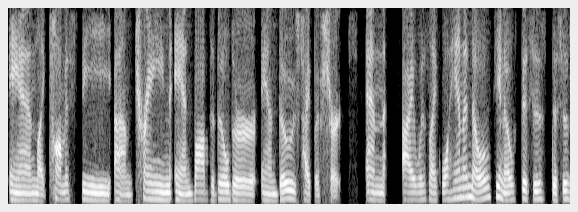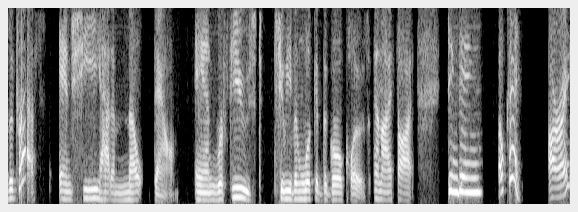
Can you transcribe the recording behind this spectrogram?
and like Thomas the um, Train and Bob the Builder and those type of shirts. And I was like, well, Hannah, no, you know, this is this is a dress. And she had a meltdown and refused to even look at the girl clothes. And I thought, ding, ding, okay, all right,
